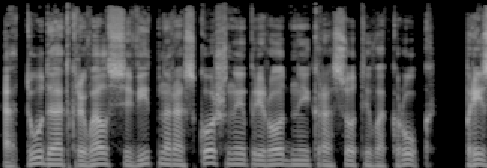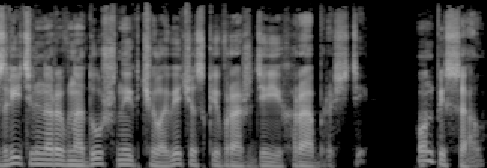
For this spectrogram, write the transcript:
Оттуда открывался вид на роскошные природные красоты вокруг, презрительно равнодушные к человеческой вражде и храбрости. Он писал,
